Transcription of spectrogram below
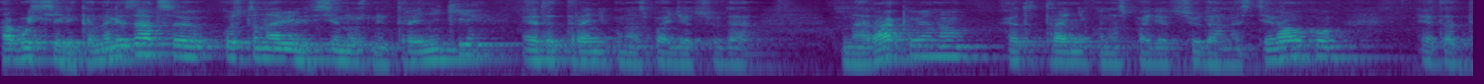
Опустили канализацию, установили все нужные тройники. Этот тройник у нас пойдет сюда на раковину. Этот тройник у нас пойдет сюда на стиралку. Этот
